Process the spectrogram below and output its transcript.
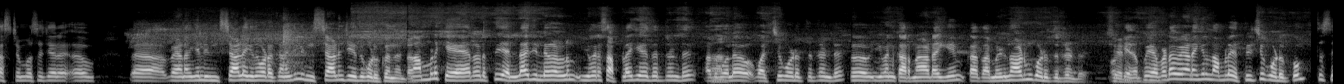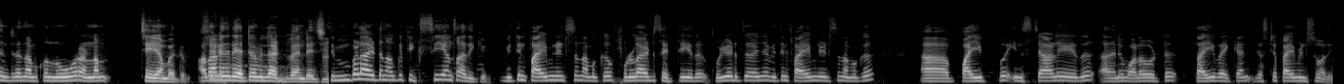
കസ്റ്റമേഴ്സ് വേണമെങ്കിൽ ഇൻസ്റ്റാൾ ചെയ്ത് കൊടുക്കണമെങ്കിൽ ഇൻസ്റ്റാളും ചെയ്ത് കൊടുക്കുന്നുണ്ട്. നമ്മൾ കേരളത്തിൽ എല്ലാ ജില്ലകളിലും ഇവരെ സപ്ലൈ ചെയ്തിട്ടുണ്ട്. അതുപോലെ വച്ച് കൊടുത്തിട്ടുണ്ട്. ഈവൻ കർണാടകയും തമിഴ്നാടും കൊടുത്തിട്ടുണ്ട്. ഓക്കെ അപ്പോൾ എവിടെ വേണമെങ്കിലും നമ്മൾ എത്തിച്ചു കൊടുക്കും. പത്ത് സെന്റിൽ നമുക്ക് നൂറെണ്ണം ചെയ്യാൻ പറ്റും. അതാണ് ഇതിന്റെ ഏറ്റവും വലിയ അഡ്വാന്റേജ് സിമ്പിൾ ആയിട്ട് നമുക്ക് ഫിക്സ് ചെയ്യാൻ സാധിക്കും. വിത്തിൻ ഫൈവ് മിനിറ്റ്സ് നമുക്ക് ഫുൾ ആയിട്ട് സെറ്റ് ചെയ്ത് കുഴി എടുത്തു കഴിഞ്ഞാൽ വിത്തിൻ ഫൈവ് മിനിറ്റ്സ് നമുക്ക് പൈപ്പ് ഇൻസ്റ്റാൾ ചെയ്ത് അതിന് വളവിട്ട് തൈ വയ്ക്കാൻ ജസ്റ്റ് ഫൈവ് മിനിറ്റ്സ് മതി.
